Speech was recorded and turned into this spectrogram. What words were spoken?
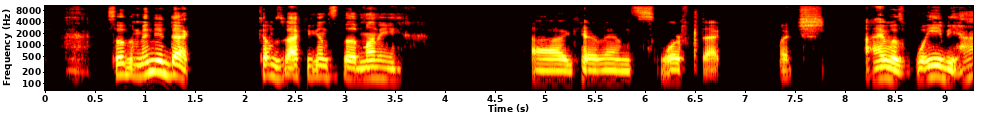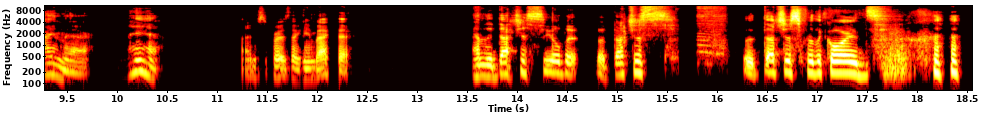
so the minion deck comes back against the money uh, caravans wharf deck, which I was way behind there. Man, I'm surprised I came back there. And the Duchess sealed it. The Duchess, the Duchess for the coins.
